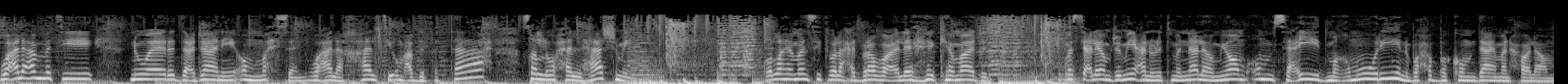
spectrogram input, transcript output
وعلى عمتي نوير الدعجاني أم محسن وعلى خالتي أم عبد الفتاح صلوح الهاشمي. والله ما نسيت ولا أحد برافو عليك يا ماجد. مسي عليهم جميعا ونتمنى لهم يوم أم سعيد مغمورين بحبكم دائما حولهم.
